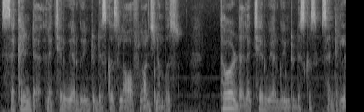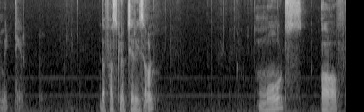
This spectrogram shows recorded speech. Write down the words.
Second uh, lecture we are going to discuss law of large numbers. Third lecture we are going to discuss central limit theorem. The first lecture is on modes of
